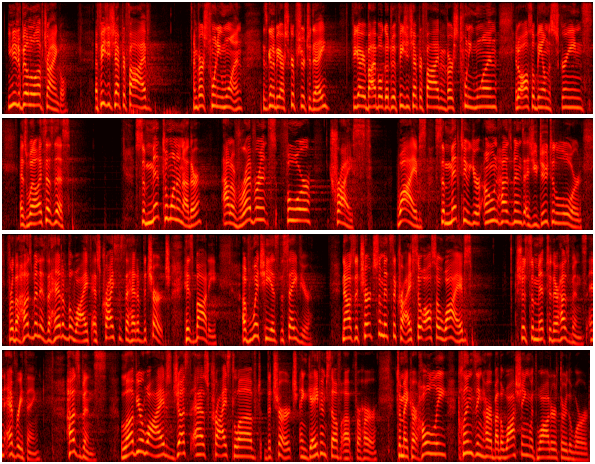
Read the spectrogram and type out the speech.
You need to build a love triangle. Ephesians chapter 5 and verse 21 is going to be our scripture today. If you got your Bible, go to Ephesians chapter 5 and verse 21. It'll also be on the screens as well. It says this Submit to one another out of reverence for Christ. Wives, submit to your own husbands as you do to the Lord. For the husband is the head of the wife, as Christ is the head of the church, his body, of which he is the Savior. Now, as the church submits to Christ, so also wives should submit to their husbands in everything. Husbands, love your wives just as Christ loved the church and gave himself up for her to make her holy, cleansing her by the washing with water through the word.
